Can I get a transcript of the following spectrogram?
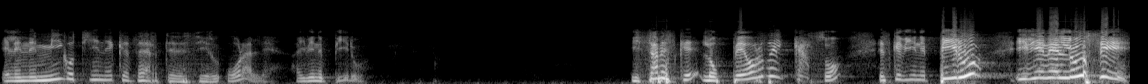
El enemigo tiene que verte decir, órale, ahí viene Piru. Y sabes qué, lo peor del caso es que viene Piru y viene Lucy.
